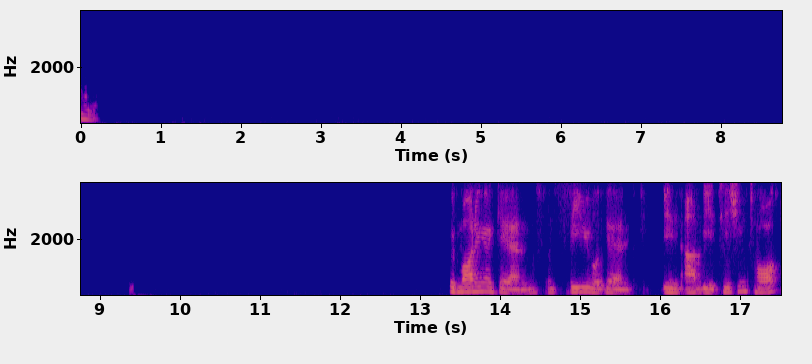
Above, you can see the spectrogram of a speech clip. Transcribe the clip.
Mm. Good morning again and see you again in RB Teaching Talk.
